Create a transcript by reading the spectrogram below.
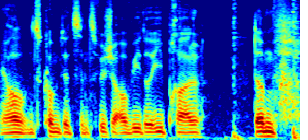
Ja, und es kommt jetzt inzwischen auch wieder Iprall Dampf.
